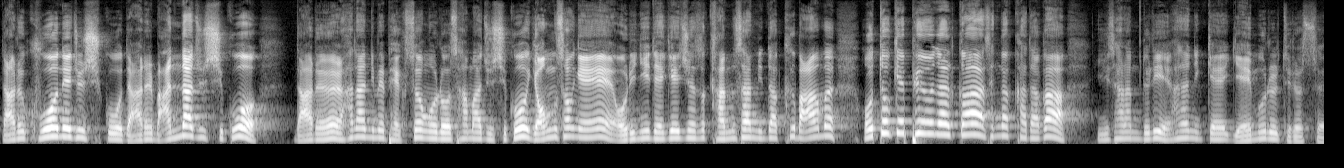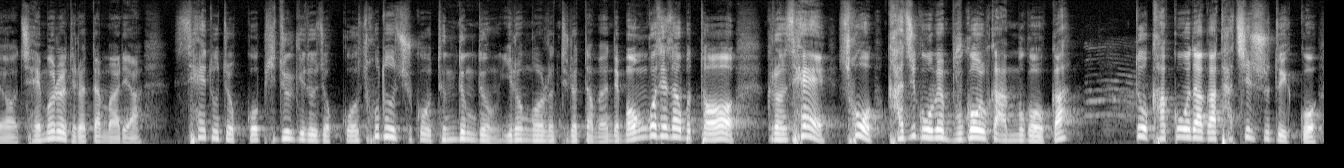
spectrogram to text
나를 구원해 주시고 나를 만나 주시고 나를 하나님의 백성으로 삼아 주시고 영성의 어린이 되게 해 주셔서 감사합니다. 그 마음을 어떻게 표현할까 생각하다가 이 사람들이 하나님께 예물을 드렸어요. 제물을 드렸단 말이야. 새도 줬고 비둘기도 줬고 소도 주고 등등등 이런 거를 드렸단 말이야. 근데 먼 곳에서부터 그런 새, 소 가지고 오면 무거울까 안 무거울까? 또 갖고 오다가 다칠 수도 있고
